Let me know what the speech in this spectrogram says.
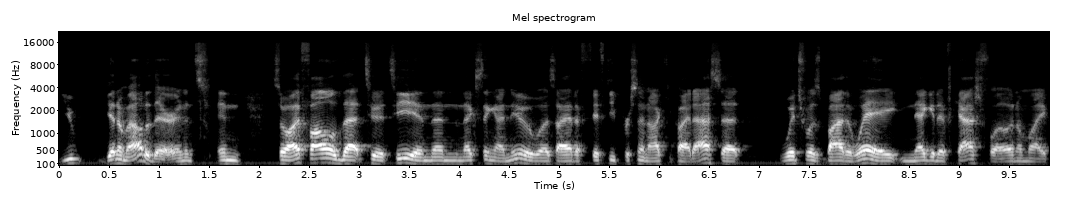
you get them out of there. And it's and so I followed that to a T. And then the next thing I knew was I had a 50% occupied asset, which was, by the way, negative cash flow. And I'm like,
